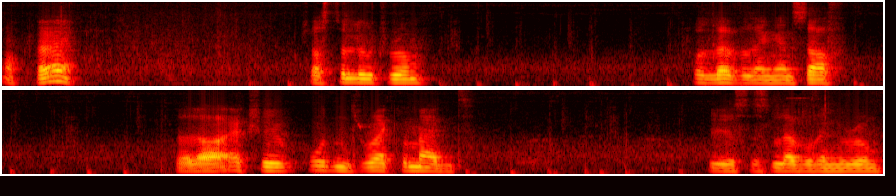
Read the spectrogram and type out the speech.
Okay. A loot room for leveling and stuff that I actually wouldn't recommend. This is leveling room.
